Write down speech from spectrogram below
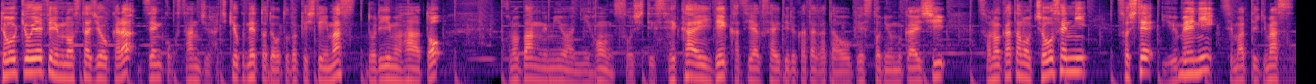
東京 FM のスタジオから全国38局ネットでお届けしています。ドリームハート。この番組は日本そして世界で活躍されている方々をゲストにお迎えしその方の挑戦にそして夢に迫っていきます。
